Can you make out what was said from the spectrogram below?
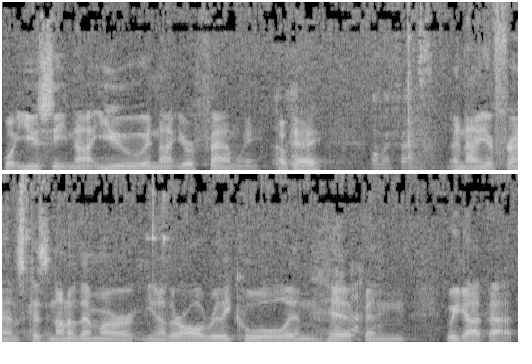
what you see, not you and not your family, okay? okay? Or my friends. And not your friends, because none of them are, you know, they're all really cool and hip, and we got that.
